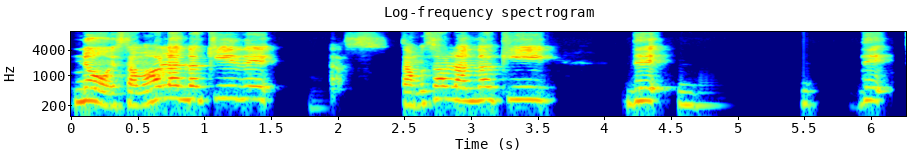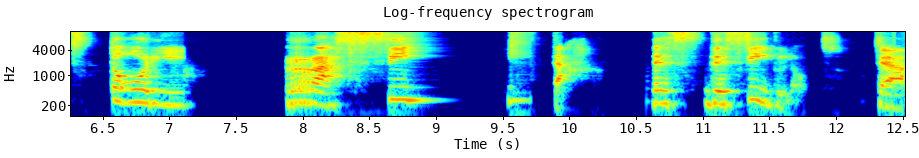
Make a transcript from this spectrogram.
no, estamos hablando aquí de, estamos hablando aquí de, de historia racista de, de siglos. O sea,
